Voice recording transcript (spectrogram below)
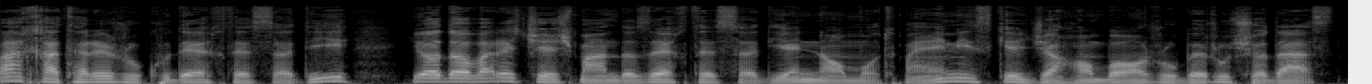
و خطر رکود اقتصادی یادآور چشمانداز اقتصادی نامطمئنی است که جهان با آن روبرو شده است.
